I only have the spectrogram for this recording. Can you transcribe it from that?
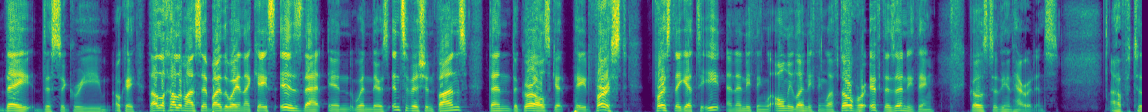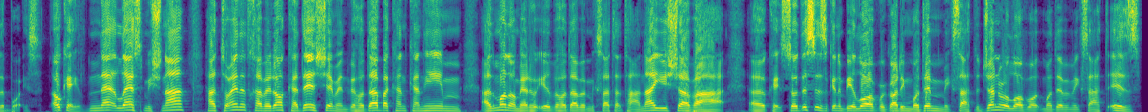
they disagree. Okay, the halacha by the way, in that case, is that in when there's insufficient funds, then the girls get paid first. First, they get to eat, and anything only anything left over, if there's anything, goes to the inheritance uh, to the boys. Okay, last Mishnah, הטוען את חברו קדש שמן והודה בקנקנים, אדמון אומר הואיל והודה במקצת הטענה יישבע. Okay, so this is going to be a law regarding modem mixat. The general law of modem mixat is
